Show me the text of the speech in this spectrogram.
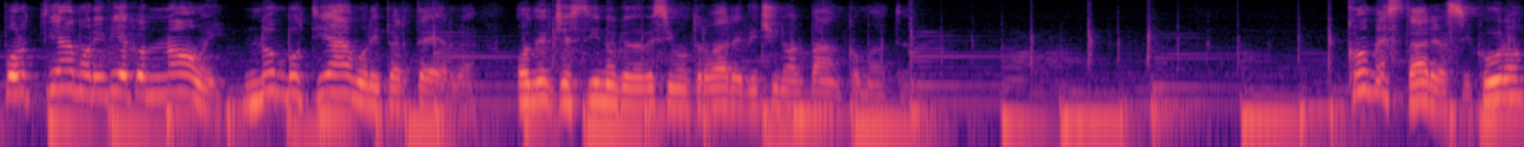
portiamoli via con noi, non buttiamoli per terra o nel cestino che dovessimo trovare vicino al bancomat. Come stare al sicuro?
